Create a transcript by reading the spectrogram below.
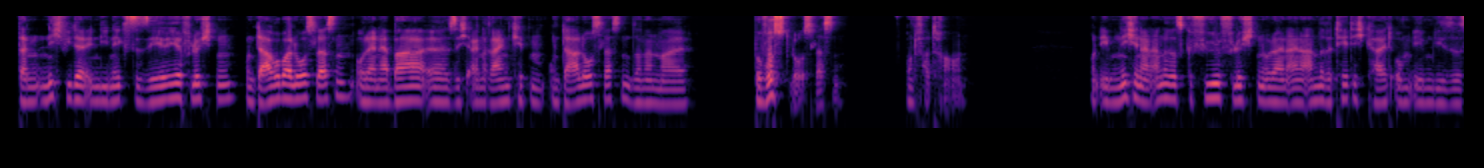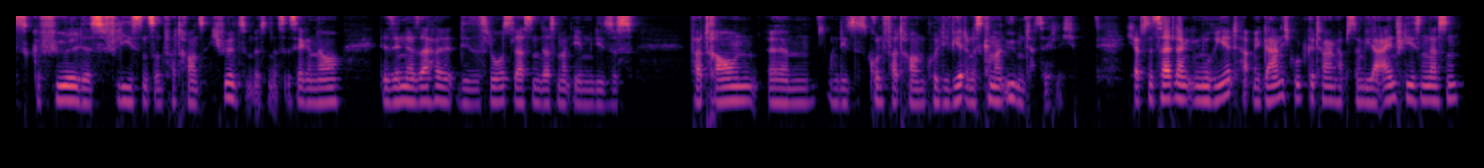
Dann nicht wieder in die nächste Serie flüchten und darüber loslassen oder in der Bar äh, sich einen reinkippen und da loslassen, sondern mal bewusst loslassen und vertrauen und eben nicht in ein anderes Gefühl flüchten oder in eine andere Tätigkeit, um eben dieses Gefühl des Fließens und Vertrauens nicht fühlen zu müssen. Das ist ja genau der Sinn der Sache, dieses Loslassen, dass man eben dieses Vertrauen ähm, und dieses Grundvertrauen kultiviert und das kann man üben tatsächlich. Ich habe es eine Zeit lang ignoriert, habe mir gar nicht gut getan, habe es dann wieder einfließen lassen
